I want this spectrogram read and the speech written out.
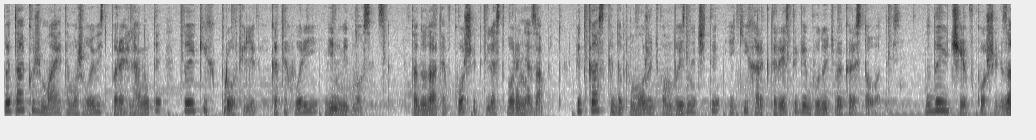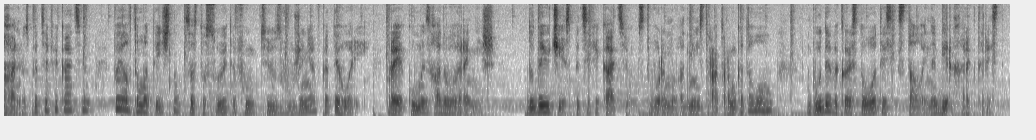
ви також маєте можливість переглянути, до яких профілів і категорій він відноситься, та додати в кошик для створення запиту. Підказки допоможуть вам визначити, які характеристики будуть використовуватись. Додаючи в кошик загальну специфікацію, ви автоматично застосуєте функцію звуження в категорії, про яку ми згадували раніше. Додаючи специфікацію, створену адміністратором каталогу, буде використовуватись сталий набір характеристик.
